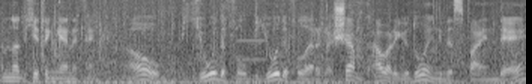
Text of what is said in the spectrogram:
I'm not hitting anything. Oh, Beautiful, beautiful, Ergashem. How are you doing this fine day?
